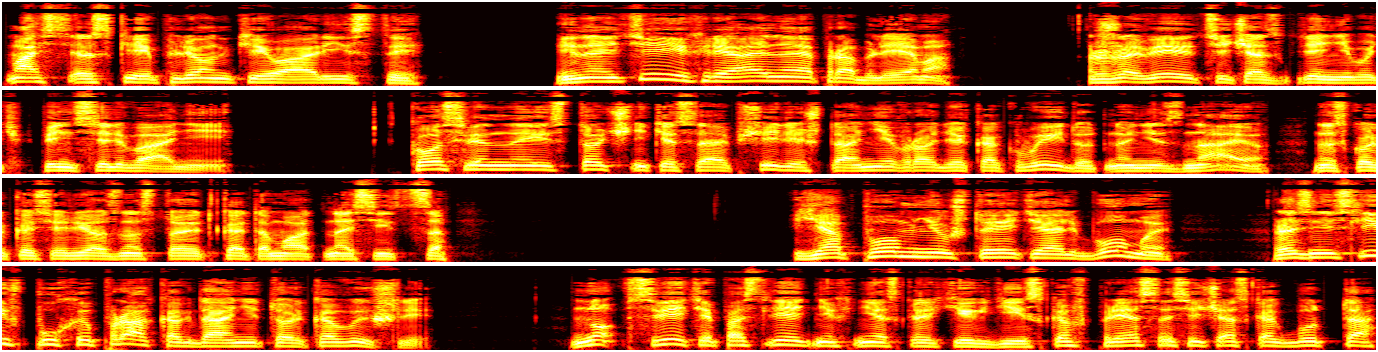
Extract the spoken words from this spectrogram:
«Мастерские пленки у Аристы», и найти их реальная проблема. Ржавеют сейчас где-нибудь в Пенсильвании. Косвенные источники сообщили, что они вроде как выйдут, но не знаю, насколько серьезно стоит к этому относиться. Я помню, что эти альбомы разнесли в пух и прах, когда они только вышли. Но в свете последних нескольких дисков пресса сейчас как будто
